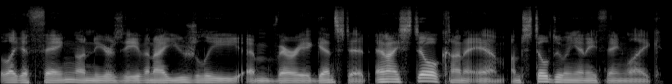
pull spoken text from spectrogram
like a thing on New Year's Eve, and I usually am very against it, and I still kind of am. I'm still doing anything like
